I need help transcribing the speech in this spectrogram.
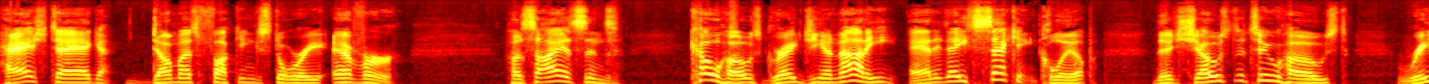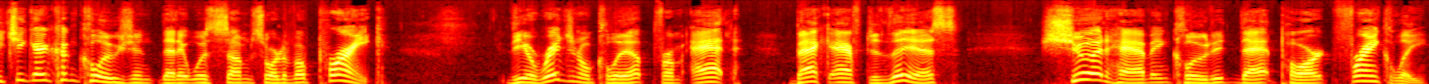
hashtag dumbest fucking story ever. Esiason's co host, Gregg Giannotti, added a second clip that shows the two hosts reaching a conclusion that it was some sort of a prank. The original clip from at back after this should have included that part, frankly.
